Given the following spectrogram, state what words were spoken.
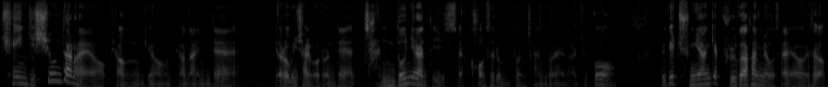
change 쉬운 단어예요. 변경, 변화인데 여러분이 잘 모르는데 잔돈이라는 뜻이 있어요. 거스름 돈 잔돈 해가지고 이게 중요한 게 불가산명사예요. 그래서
